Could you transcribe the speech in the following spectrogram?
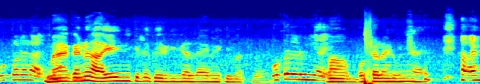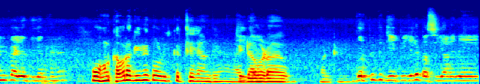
ਵੋਟਾਂ ਲੈਣ ਆਏ ਨੀ। ਮੈਂ ਕਹਿੰਦਾ ਆਏ ਹੀ ਨਹੀਂ ਕਿਤੇ ਫੇਰ ਕੀ ਗੱਲ ਹੈ ਐਵੇਂ ਕੀ ਮਤਲਬ ਹੈ? ਵੋਟਾਂ ਲੈਣ ਵੀ ਨਹੀਂ ਆਏ? ਹਾਂ ਵੋਟਾਂ ਲੈਣ ਵੀ ਨਹੀਂ ਆਏ। ਆਏ ਵੀ ਪੈ ਜਾਂਦੀਆਂ ਨੇ। ਉਹ ਹੁਣ ਖਬਰ ਕਿਹਦੇ ਕੋਲ ਕਿੱਥੇ ਜਾਂਦੇ ਆ? ਠੀਕ ਐਡਾ ਹੈ। ਬੜਾ country। ਗੁਰਪ੍ਰੀਤ ਜੀਪੀ ਜਿਹੜੇ ਬੱਸੀ ਵਾਲੇ ਨੇ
